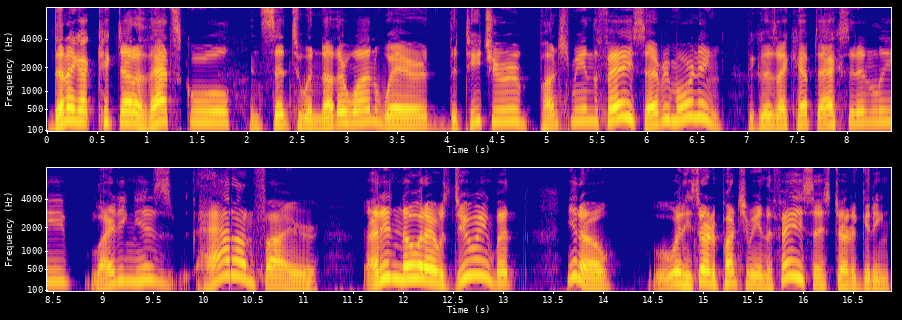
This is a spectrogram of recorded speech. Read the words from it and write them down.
Then I got kicked out of that school and sent to another one where the teacher punched me in the face every morning because I kept accidentally lighting his hat on fire. I didn't know what I was doing, but you know, when he started punching me in the face, I started getting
